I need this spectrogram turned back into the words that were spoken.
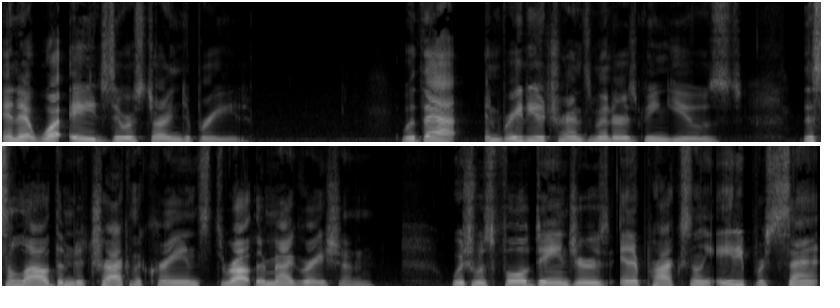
and at what age they were starting to breed. With that and radio transmitters being used, this allowed them to track the cranes throughout their migration, which was full of dangers, and approximately 80%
